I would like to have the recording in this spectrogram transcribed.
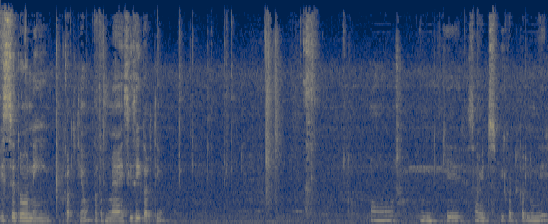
इससे तो नहीं करती हूँ। मतलब मैं इसी से ही करती हूँ। और इनके साइड्स भी कट कर लूँगी।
